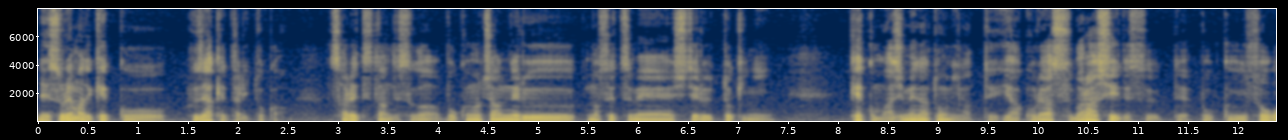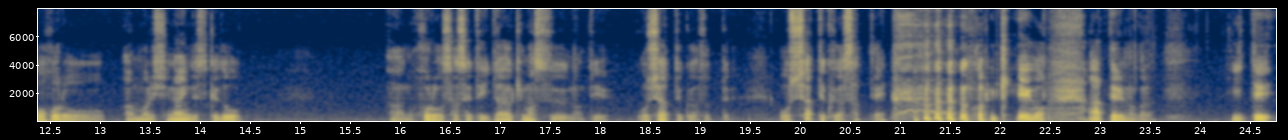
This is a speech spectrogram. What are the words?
でそれまで結構ふざけたりとかされてたんですが僕のチャンネルの説明してる時に結構真面目なトーンになって「いやこれは素晴らしいです」って僕相互フォローあんまりしないんですけどあのフォローさせていただきますなんておっしゃってくださって。おっしゃってくださって？これ敬語合ってるのかな？言って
